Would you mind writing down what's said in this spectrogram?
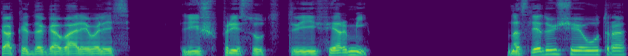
как и договаривались, лишь в присутствии Ферми. На следующее утро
